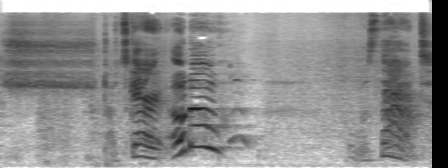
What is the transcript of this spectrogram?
Shh, don't scare it. Oh no! What was that?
